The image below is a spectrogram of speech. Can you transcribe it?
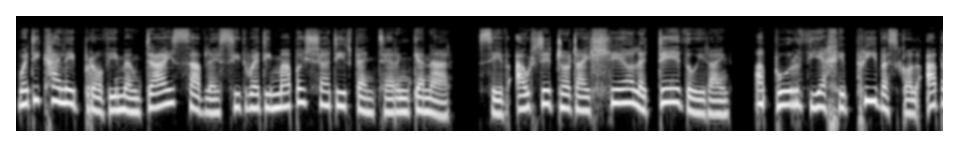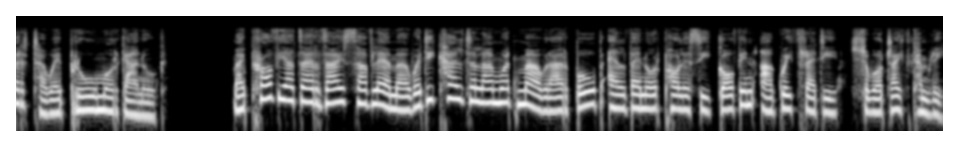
wedi cael ei brofi mewn dau safle sydd wedi mabwysiadu'r fenter yn gynnar, sef awdurdodau lleol y De Ddwyrain a Bwrdd Iechyd Prifysgol Abertawe Bro Morganwg. Mae profiadau'r ddau safle yma wedi cael dylamwad mawr ar bob elfen o'r polisi gofyn a gweithredu Llywodraeth Cymru.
